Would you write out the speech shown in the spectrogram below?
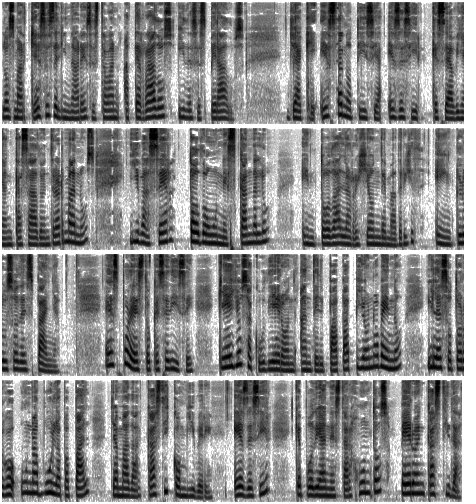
los marqueses de Linares estaban aterrados y desesperados, ya que esta noticia, es decir, que se habían casado entre hermanos, iba a ser todo un escándalo en toda la región de Madrid e incluso de España. Es por esto que se dice que ellos acudieron ante el Papa Pío IX y les otorgó una bula papal llamada Casti Convivere, es decir, que podían estar juntos pero en castidad.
